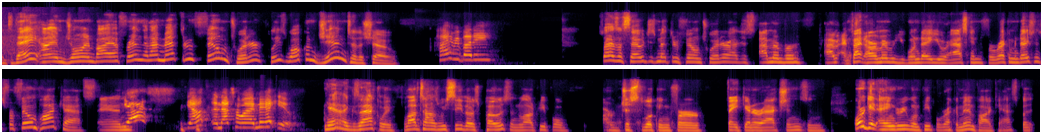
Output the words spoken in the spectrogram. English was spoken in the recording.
And today I am joined by a friend that I met through film Twitter. Please welcome Jen to the show. Hi, everybody. So as I said, we just met through film Twitter. I just I remember I, in fact, I remember you one day you were asking for recommendations for film podcasts. And yes, yeah, and that's how I met you. Yeah, exactly. A lot of times we see those posts, and a lot of people are just looking for fake interactions and or get angry when people recommend podcasts. But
